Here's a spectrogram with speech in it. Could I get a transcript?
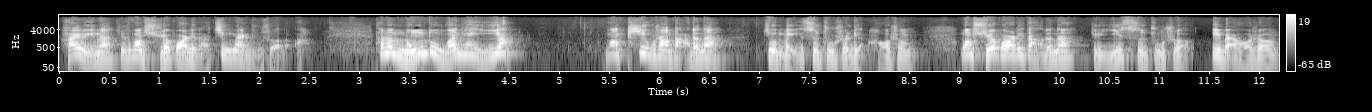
还有一呢，就是往血管里的静脉注射的啊。它的浓度完全一样，往屁股上打的呢，就每次注射两毫升。往血管里打的呢，就一次注射一百毫升。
